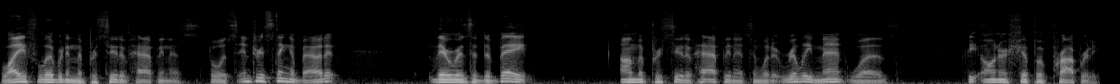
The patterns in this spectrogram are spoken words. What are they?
Life, liberty, and the pursuit of happiness. But what's interesting about it, there was a debate on the pursuit of happiness, and what it really meant was the ownership of property.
